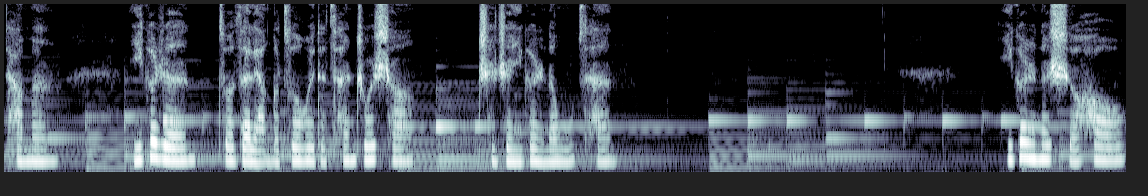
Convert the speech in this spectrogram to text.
他们一个人坐在两个座位的餐桌上，吃着一个人的午餐。一个人的时候，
